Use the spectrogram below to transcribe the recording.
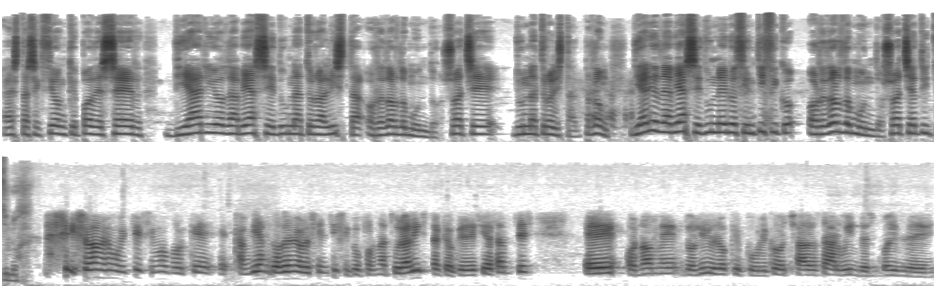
a esta sección que pode ser Diario da viaxe dun naturalista ao redor do mundo. Soache dun naturalista, perdón, Diario da viaxe dun neurocientífico ao redor do mundo. Soache o título. Sí, soame moitísimo porque eh, cambiando de neurocientífico por naturalista, que o que decías antes, é o nome do libro que publicou Charles Darwin despois de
